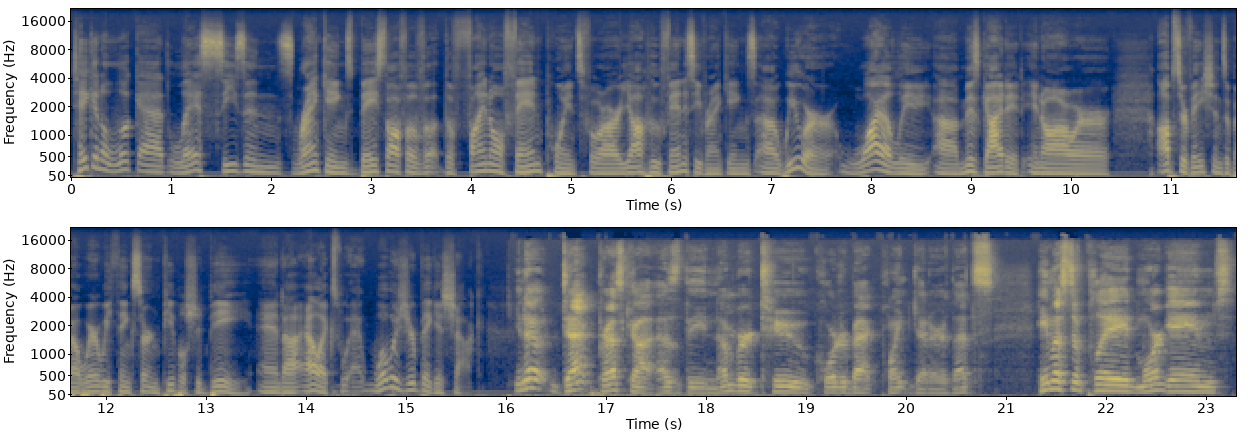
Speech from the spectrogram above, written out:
taking a look at last season's rankings based off of the final fan points for our Yahoo Fantasy rankings, uh, we were wildly uh, misguided in our observations about where we think certain people should be. And uh, Alex, what was your biggest shock? You know, Dak Prescott as the number two quarterback point getter. That's he must have played more games.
